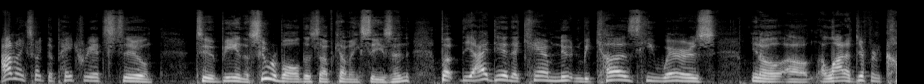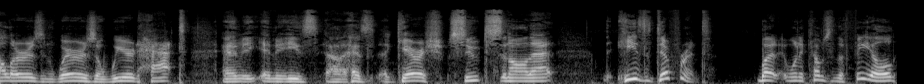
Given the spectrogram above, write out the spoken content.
I don't expect the Patriots to to be in the Super Bowl this upcoming season, but the idea that Cam Newton, because he wears you know uh, a lot of different colors and wears a weird hat and and he's uh, has garish suits and all that, he's different. But when it comes to the field,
